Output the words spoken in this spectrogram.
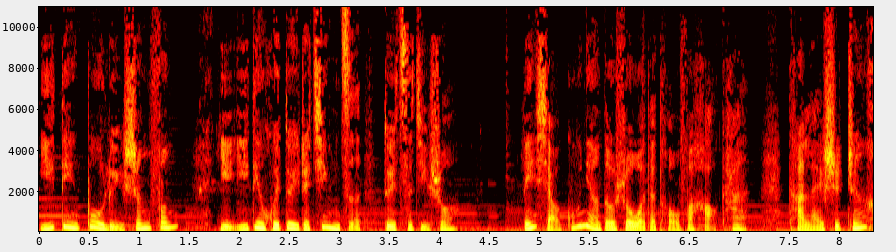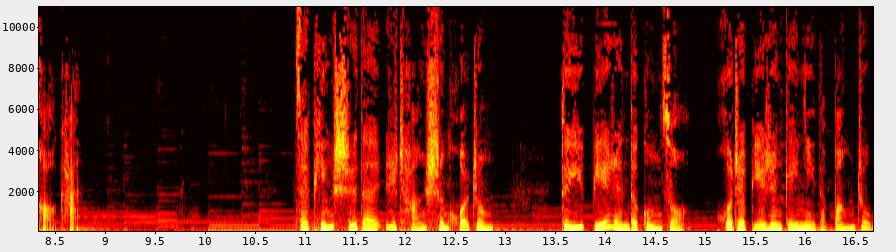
一定步履生风，也一定会对着镜子对自己说：“连小姑娘都说我的头发好看，看来是真好看。”在平时的日常生活中。对于别人的工作或者别人给你的帮助，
